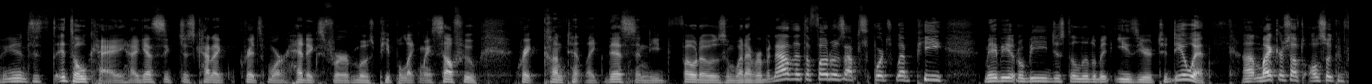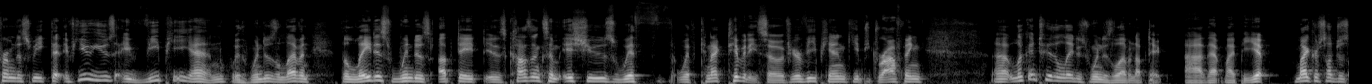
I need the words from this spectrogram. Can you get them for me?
it's, it's okay. I guess it just kind of creates more headaches for most people like myself who create content like this and need photos and whatever. But now that the Photos app supports WebP, maybe it'll be just a little bit easier to deal with. Uh, Microsoft also confirmed this week that if you use a VPN with Windows 11, the latest Windows update is causing some issues with with connectivity. So if your VPN keeps dropping, uh, look into the latest Windows 11 update. Uh, that might be it. Microsoft is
